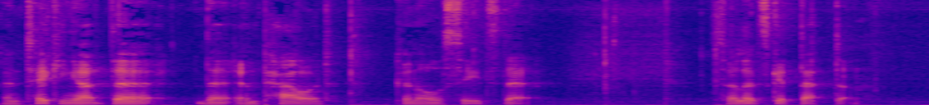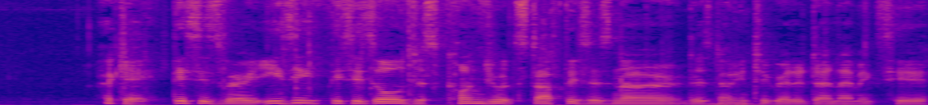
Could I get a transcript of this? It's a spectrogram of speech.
and taking out the, the empowered canola seeds there. So let's get that done. Okay, this is very easy. This is all just conduit stuff. This is no, there's no integrated dynamics here.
